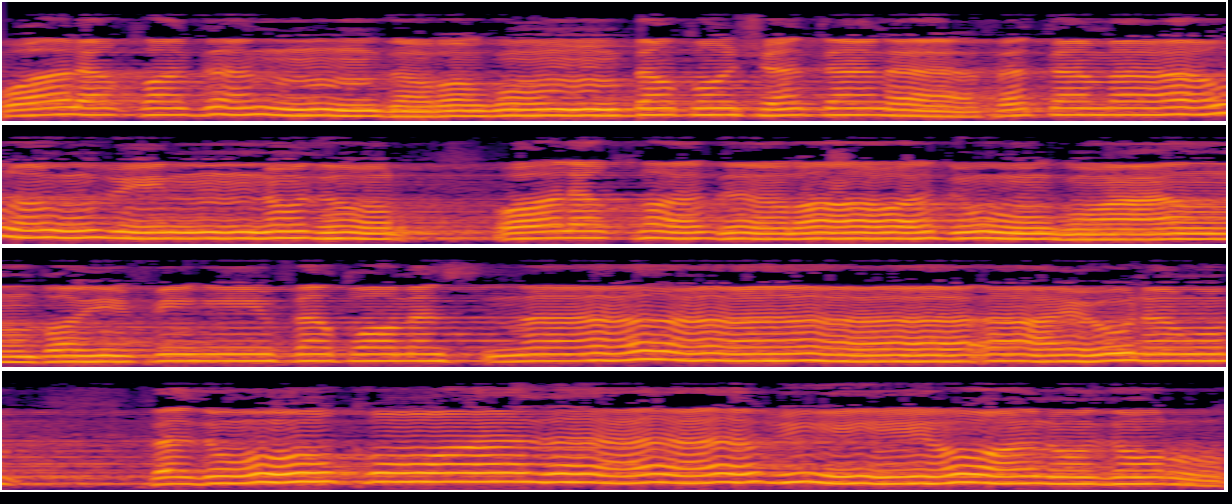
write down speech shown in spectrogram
ولقد أنذرهم بطشتنا فتماروا بالنذر ولقد راودوه عن ضيفه فطمسنا أعينهم فذوقوا عذابي ونذر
